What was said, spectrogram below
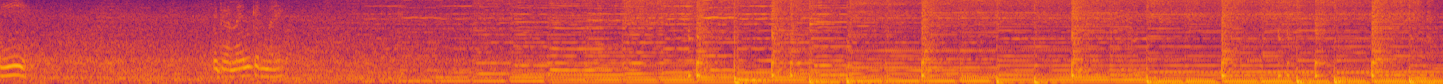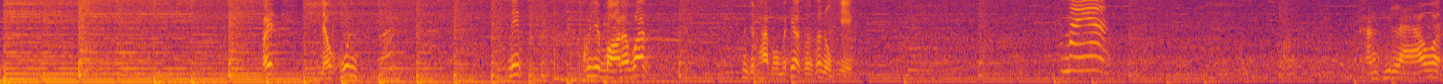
นี่ ไปเดินเล่นกันไหม อย่าบอกนะว่า คุณจะพาผมไปเที่ยวสวนสนุกอีก ทำไมอะครั้งที่แล้วอะ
